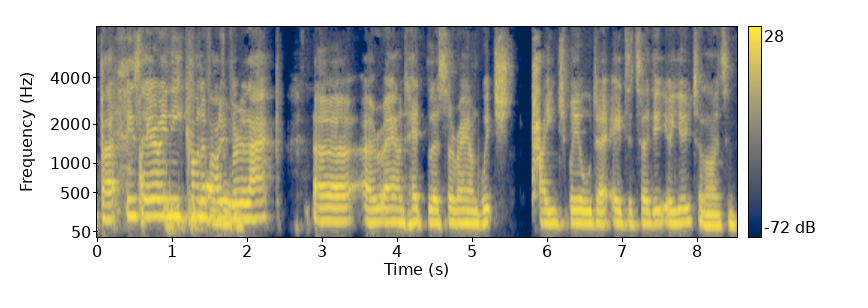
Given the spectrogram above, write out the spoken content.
But is there any kind of overlap uh, around headless, around which page builder editor that you're utilizing?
